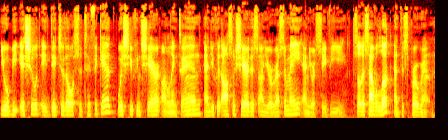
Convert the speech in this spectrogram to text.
you will be issued a digital certificate which you can share on LinkedIn and you could also share this on your resume and your CV. So let's have a look at this program.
